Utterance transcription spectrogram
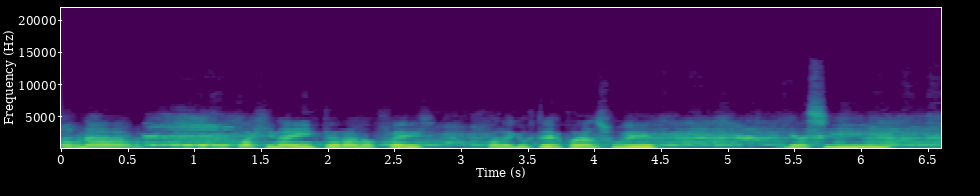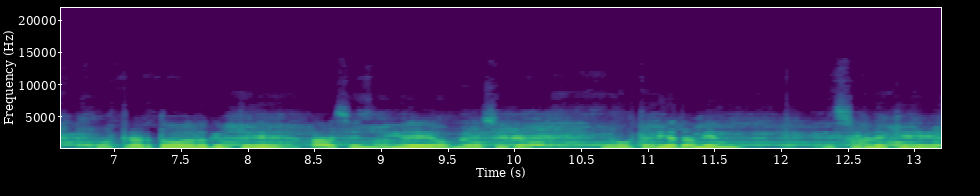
o una página Instagram o Face para que ustedes puedan subir y así mostrar todo lo que ustedes hacen, videos, música. Me gustaría también decirles que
